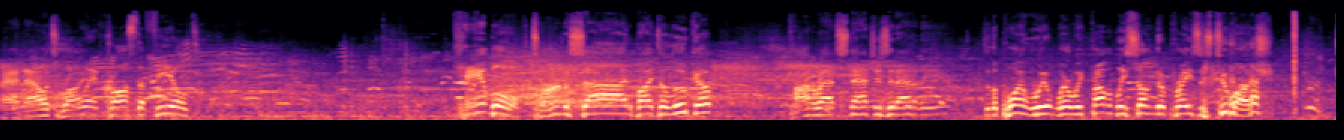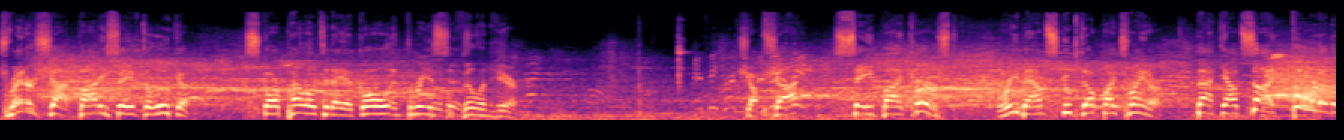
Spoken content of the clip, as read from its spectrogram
And now it's Way Ryan across the field. Campbell, turned aside by DeLuca. Conrad snatches it out of the air to the point where, where we've probably sung their praises too much. Drenner shot, body save DeLuca. Scarpello today, a goal and three assists. Villain here. Jump shot, saved by Kirst. Rebound scooped up by Trainer. Back outside, board of the.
